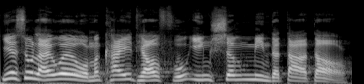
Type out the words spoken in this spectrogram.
耶稣来为我们开一条福音生命的大道。”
